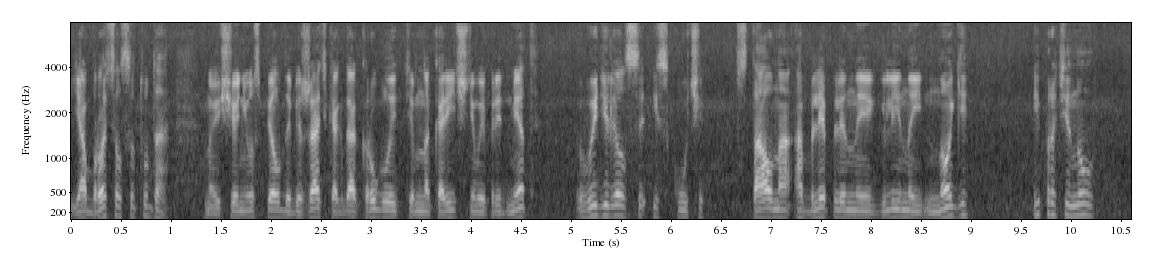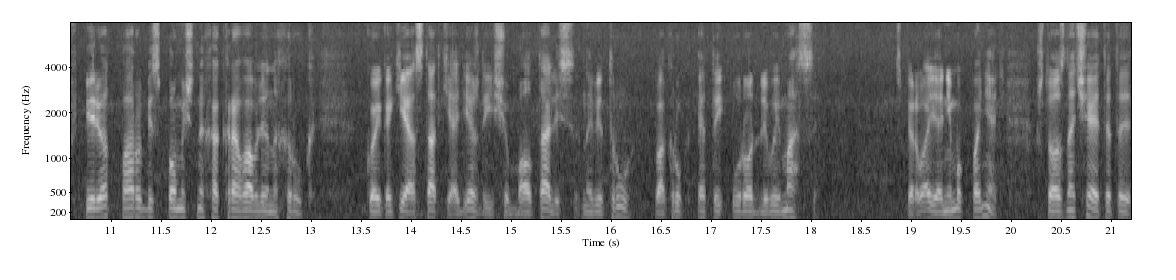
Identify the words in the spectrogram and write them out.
Я бросился туда, но еще не успел добежать, когда круглый темно-коричневый предмет выделился из кучи, встал на облепленные глиной ноги и протянул вперед пару беспомощных окровавленных рук. Кое-какие остатки одежды еще болтались на ветру вокруг этой уродливой массы. Сперва я не мог понять, что означает эта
